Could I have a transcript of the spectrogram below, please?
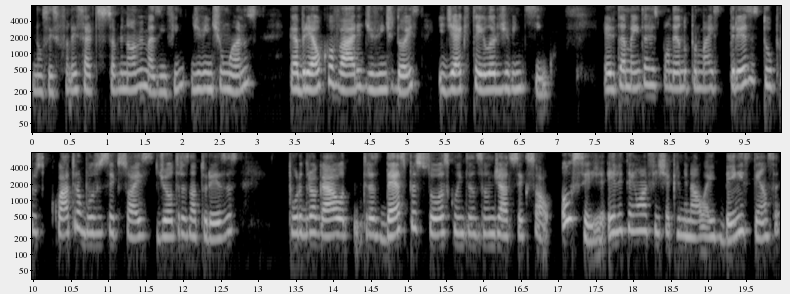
não sei se falei certo o sobrenome, mas enfim, de 21 anos, Gabriel Covari, de 22, e Jack Taylor, de 25. Ele também está respondendo por mais três estupros, quatro abusos sexuais de outras naturezas, por drogar outras 10 pessoas com intenção de ato sexual. Ou seja, ele tem uma ficha criminal aí bem extensa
